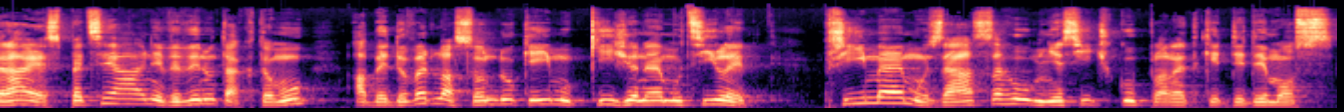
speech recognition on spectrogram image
která je speciálně vyvinuta k tomu, aby dovedla sondu k jejímu kýženému cíli, přímému zásahu měsíčku planetky Didymos.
